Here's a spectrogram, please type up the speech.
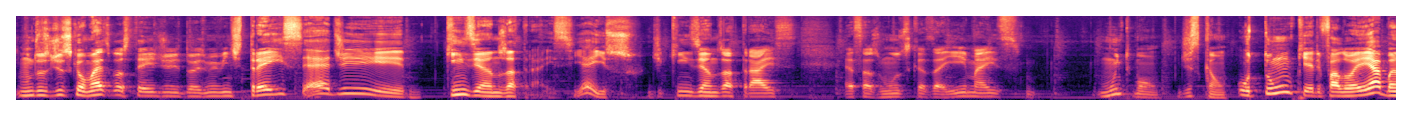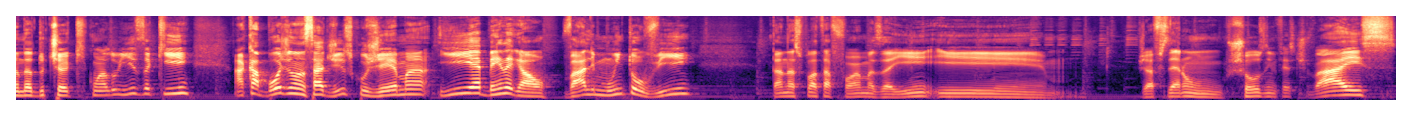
um dos discos que eu mais gostei de 2023 é de 15 anos atrás. E é isso, de 15 anos atrás, essas músicas aí, mas muito bom, discão. O Tum, que ele falou aí, é a banda do Chuck com a Luísa, que acabou de lançar disco, Gema, e é bem legal. Vale muito ouvir, tá nas plataformas aí e já fizeram shows em festivais.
